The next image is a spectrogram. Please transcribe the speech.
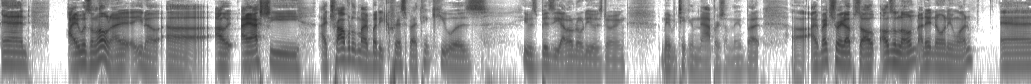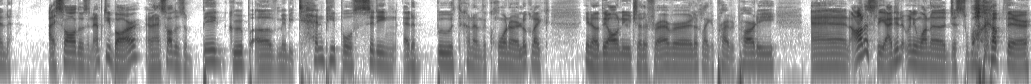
and I was alone. I, you know, uh, I, I actually I traveled with my buddy Chris, but I think he was he was busy. I don't know what he was doing, maybe taking a nap or something. But uh, I went straight up, so I was alone. I didn't know anyone, and I saw there was an empty bar, and I saw there's a big group of maybe ten people sitting at a booth, kind of in the corner. It looked like, you know, they all knew each other forever. It looked like a private party, and honestly, I didn't really want to just walk up there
